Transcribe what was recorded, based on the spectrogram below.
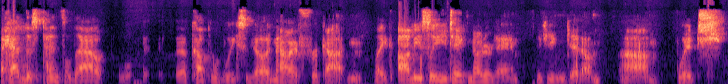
I had this penciled out a couple of weeks ago, and now I've forgotten. Like, obviously, you take Notre Dame if you can get them, um, which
